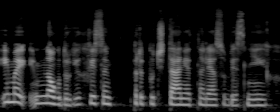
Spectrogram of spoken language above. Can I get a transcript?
Има и много други. Какви са предпочитанията, нали аз обясних,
